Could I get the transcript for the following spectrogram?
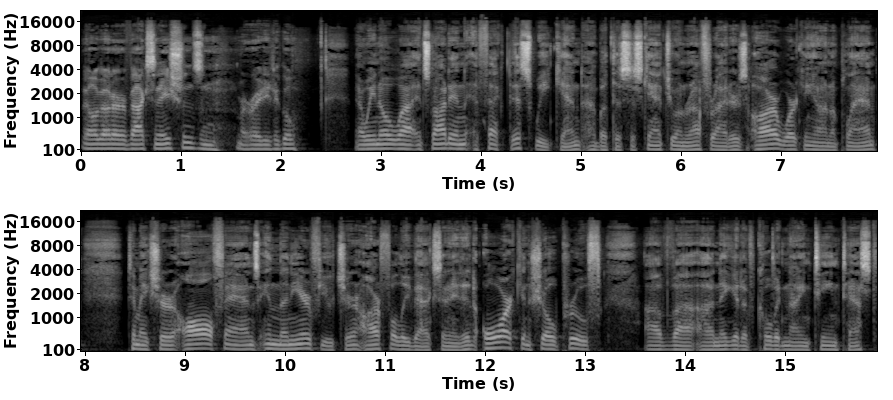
we all got our vaccinations and we're ready to go. Now we know uh, it's not in effect this weekend, uh, but the Saskatchewan Roughriders are working on a plan to make sure all fans in the near future are fully vaccinated or can show proof of uh, a negative COVID 19 test.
